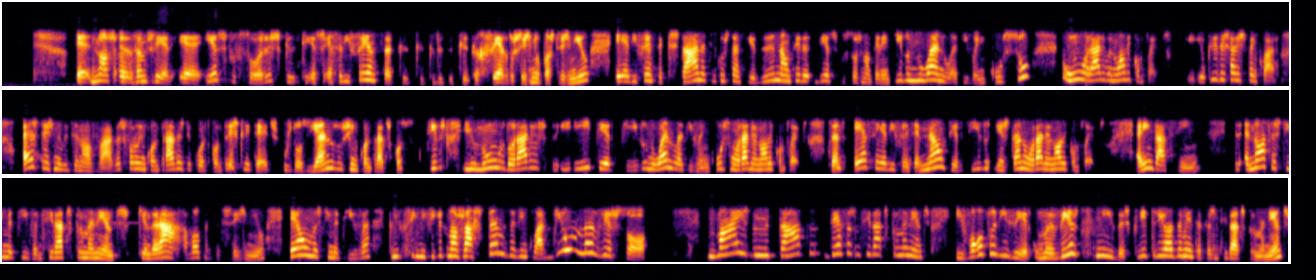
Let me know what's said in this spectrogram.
É, nós eh, vamos ver, é, esses professores, que, que, essa diferença que, que, que, refere dos 6 mil para os 3 mil, é a diferença que está na circunstância de não ter, desses professores não terem tido, no ano ativo em curso, um horário anual e completo eu queria deixar isto bem claro. As 3.019 vagas foram encontradas de acordo com três critérios: os 12 anos, os 5 contratos consecutivos e o número de horários e, e, ter tido, no ano letivo em curso, um horário anual e completo. Portanto, essa é a diferença, é não ter tido este ano um horário anual e completo. Ainda assim, a nossa estimativa de necessidades permanentes, que andará à volta desses 6 mil, é uma estimativa que significa que nós já estamos a vincular de uma vez só mais de metade dessas necessidades permanentes. E volto a dizer, uma vez definidas criteriosamente essas necessidades permanentes,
